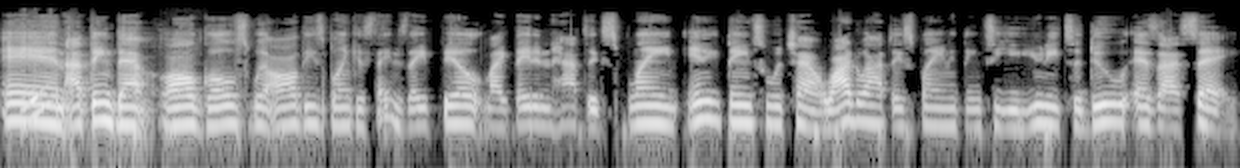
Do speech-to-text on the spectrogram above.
yeah And I think that all goes with all these blanket statements. They feel like they didn't have to explain anything to a child. Why do I have to explain anything to you? You need to do as I say,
